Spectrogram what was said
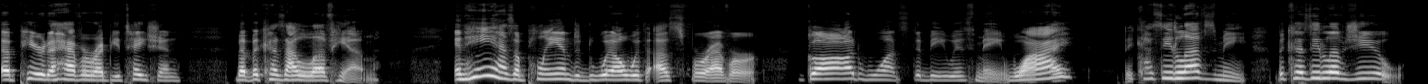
appear to have a reputation, but because I love him. And he has a plan to dwell with us forever. God wants to be with me. Why? Because he loves me, because he loves you.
